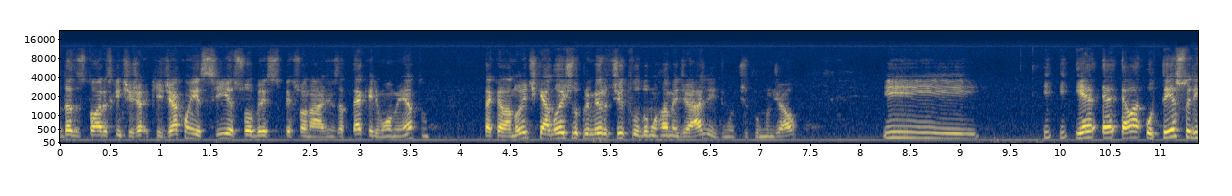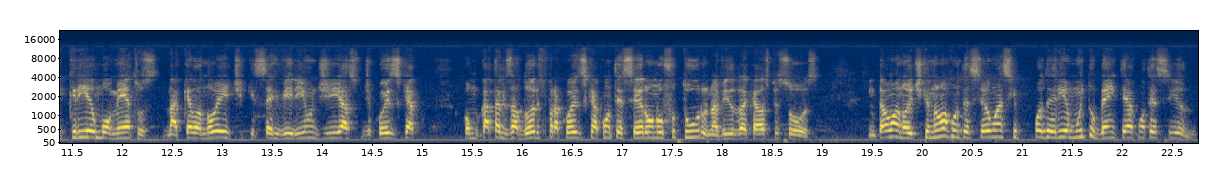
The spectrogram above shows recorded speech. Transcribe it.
das histórias que a gente já, que já conhecia sobre esses personagens até aquele momento, até aquela noite, que é a noite do primeiro título do Muhammad Ali, de um título mundial. E, e, e é, é, ela, o texto ele cria momentos naquela noite que serviriam de, de coisas que como catalisadores para coisas que aconteceram no futuro na vida daquelas pessoas. Então, é uma noite que não aconteceu, mas que poderia muito bem ter acontecido.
